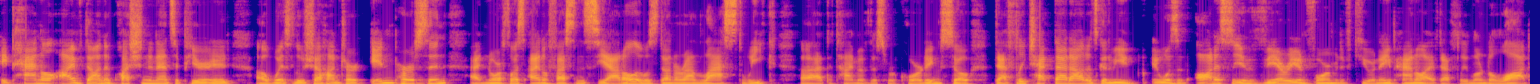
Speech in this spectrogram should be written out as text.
a panel I've done, a question and answer period uh, with Lucia Hunter in person at Northwest Idol Fest in Seattle. It was done around last week uh, at the time of this recording. So definitely check that out. It's going to be, it was an, honestly a very informative Q&A panel. I've definitely learned a lot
